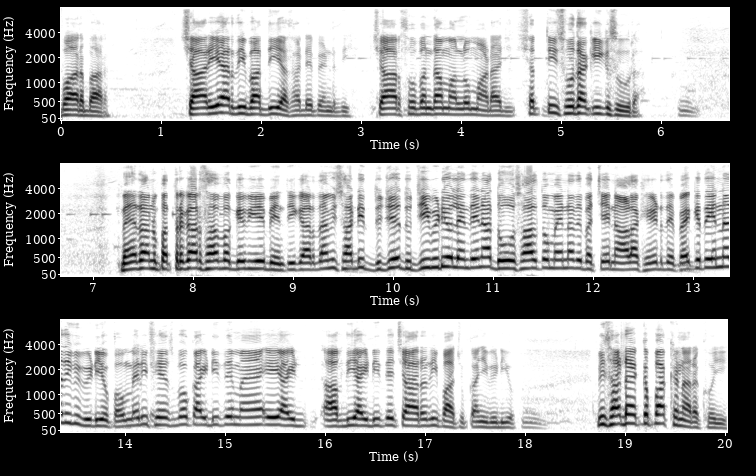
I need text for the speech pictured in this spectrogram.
ਬਾਰ-ਬਾਰ 4000 ਦੀ ਆਬਾਦੀ ਆ ਸਾਡੇ ਪਿੰਡ ਦੀ। 400 ਬੰਦਾ ਮੰਨ ਲਓ ਮਾੜਾ ਜੀ 3600 ਦਾ ਕੀ ਕਸੂਰ ਆ? ਮੈਂ ਤੁਹਾਨੂੰ ਪੱਤਰਕਾਰ ਸਾਹਿਬ ਅੱਗੇ ਵੀ ਇਹ ਬੇਨਤੀ ਕਰਦਾ ਵੀ ਸਾਡੀ ਦੂਜੇ ਦੂਜੀ ਵੀਡੀਓ ਲੈਂਦੇ ਨਾ 2 ਸਾਲ ਤੋਂ ਮੈਂ ਇਹਨਾਂ ਦੇ ਬੱਚੇ ਨਾਲ ਆ ਖੇਡਦੇ ਪਏ ਕਿਤੇ ਇਹਨਾਂ ਦੀ ਵੀ ਵੀਡੀਓ ਪਾਓ। ਮੇਰੀ ਫੇਸਬੁੱਕ ਆਈਡੀ ਤੇ ਮੈਂ ਇਹ ਆਪਦੀ ਆਈਡੀ ਤੇ ਚਾਰ ਵਾਰੀ ਪਾ ਚੁੱਕਾ ਜੀ ਵੀਡੀਓ। ਵੀ ਸਾਡਾ ਇੱਕ ਪੱਖ ਨਾ ਰੱਖੋ ਜੀ।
